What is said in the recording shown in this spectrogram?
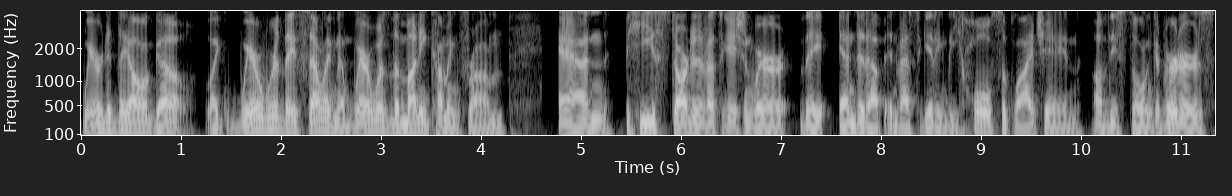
where did they all go? Like, where were they selling them? Where was the money coming from? And he started an investigation where they ended up investigating the whole supply chain of these stolen converters.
